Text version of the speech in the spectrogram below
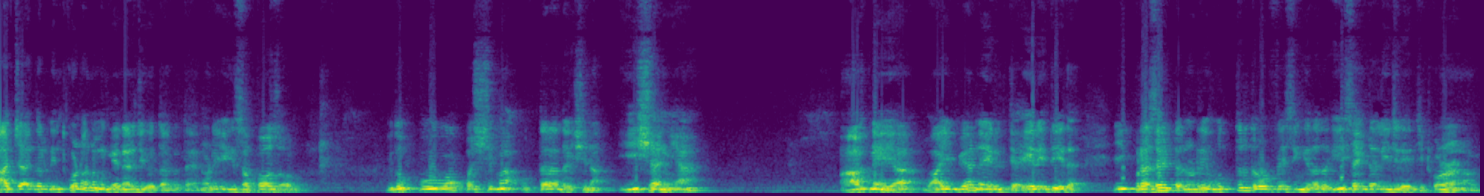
ಆ ಜಾಗದಲ್ಲಿ ನಿಂತ್ಕೊಂಡಾಗ ನಮಗೆ ಎನರ್ಜಿ ಗೊತ್ತಾಗುತ್ತೆ. ನೋಡಿ, ಈಗ ಸಪೋಸು ಇದು ಪೂರ್ವ, ಪಶ್ಚಿಮ, ಉತ್ತರ, ದಕ್ಷಿಣ, ಈಶಾನ್ಯ, ಆಗ್ನೇಯ, ವಾಯುವ್ಯ, ನೈಋತ್ಯ ಈ ರೀತಿ ಇದೆ. ಈಗ ಪ್ರೆಸೆಂಟ್ ನೋಡ್ರಿ, ಉತ್ತರದ ರೋಡ್ ಫೇಸಿಂಗ್ ಇರೋದು ಈ ಸೈಟಲ್ಲಿ ಇದ್ರಿ ಅಂತ ಇಟ್ಕೊಳ್ಳೋಣ ನಾವು.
